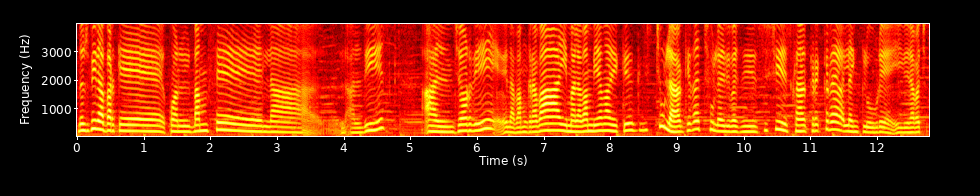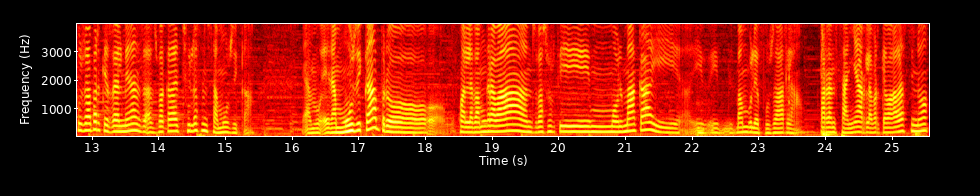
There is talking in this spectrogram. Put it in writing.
Doncs mira, perquè quan vam fer la, el disc el Jordi la vam gravar i me la va enviar va dir que, que és xula, queda xula i li vaig dir sí, sí, és que crec que la inclouré i la vaig posar perquè realment ens, ens va quedar xula sense música. Era música però quan la vam gravar ens va sortir molt maca i, i, i vam voler posar-la per ensenyar-la, perquè a vegades si no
